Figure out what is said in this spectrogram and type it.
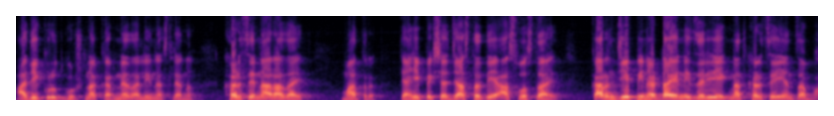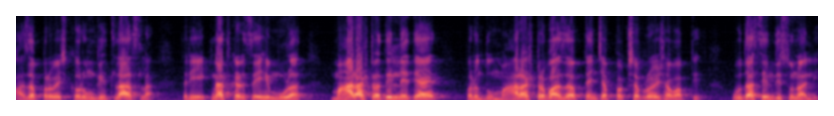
अधिकृत घोषणा करण्यात आली नसल्यानं खडसे नाराज आहेत. मात्र त्याहीपेक्षा जास्त ते अस्वस्थ आहेत. कारण जे पी नड्डा यांनी जरी एकनाथ खडसे यांचा भाजप प्रवेश करून घेतला असला तरी एकनाथ खडसे हे मुळात महाराष्ट्रातील नेते आहेत. परंतु महाराष्ट्र भाजप त्यांच्या पक्षप्रवेशाबाबतीत उदासीन दिसून आली.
